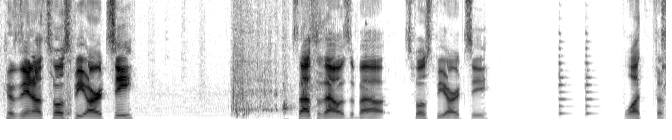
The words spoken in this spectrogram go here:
Because, you know, it's supposed to be artsy. So that's what that was about. It's supposed to be artsy. What the...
